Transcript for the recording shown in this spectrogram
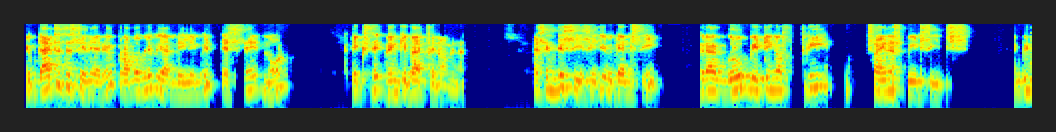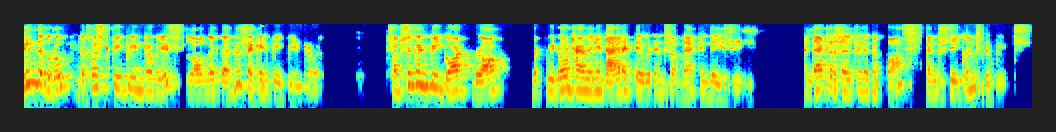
If that is the scenario, probably we are dealing with SA node Wenckebach phenomenon. As in this ECG, we can see there are group beating of three sinus beats each. And within the group, the first PP interval is longer than the second PP interval. Subsequent P got blocked, but we don't have any direct evidence of that in the ECG. And that resulted in a pause and the sequence repeats.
